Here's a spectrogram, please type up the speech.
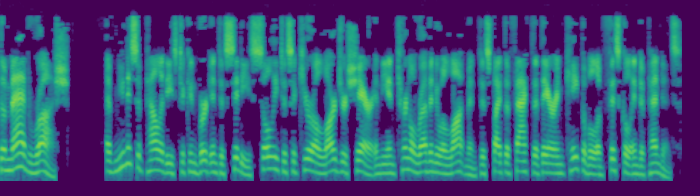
the mad rush of municipalities to convert into cities solely to secure a larger share in the internal revenue allotment despite the fact that they are incapable of fiscal independence.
